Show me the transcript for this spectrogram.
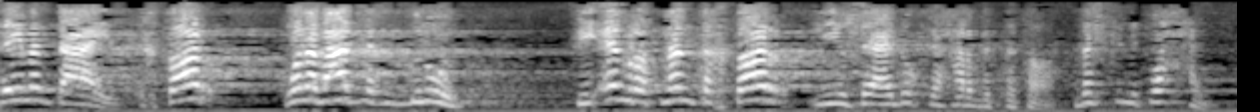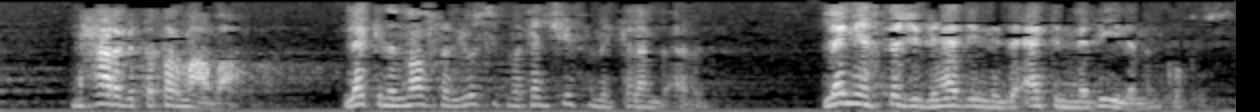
زي ما انت عايز. اختار وأنا أبعت لك الجنود. في إمرة من تختار ليساعدوك في حرب التتار. بس نتوحد نحارب التتار مع بعض. لكن الناصر يوسف ما كانش يفهم الكلام ده ابدا. لم يستجب لهذه النداءات النبيلة من قطز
